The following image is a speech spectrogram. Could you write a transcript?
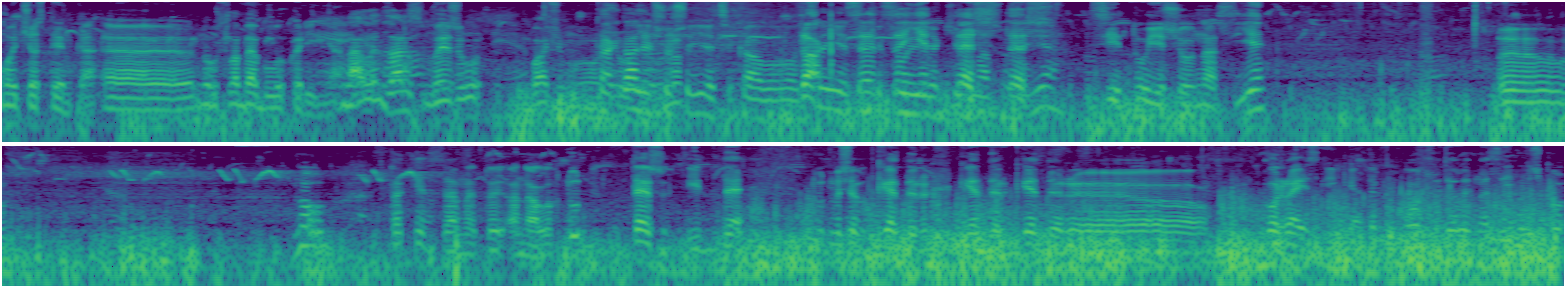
Ось частинка, е, ну слабе було коріння. Але зараз вижило, бачимо. Так, що далі що ще є цікавого? так, це є це, такі це тої, є які теж, нас теж є. ці туї, що в нас є. Е, ну, таке саме той аналог. Тут теж іде, тут ми ще кедр, кедр, кедр, е, корейський кедр. Посадили насіннячко,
